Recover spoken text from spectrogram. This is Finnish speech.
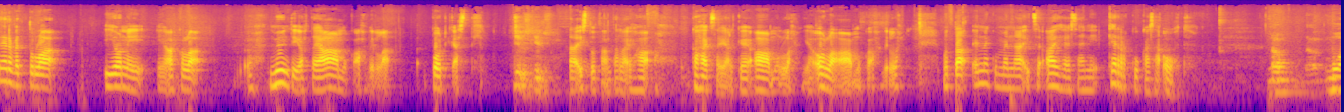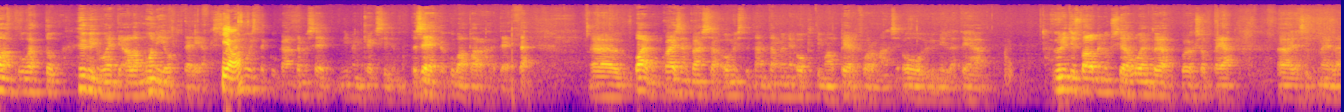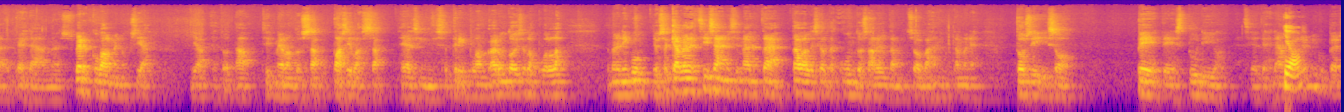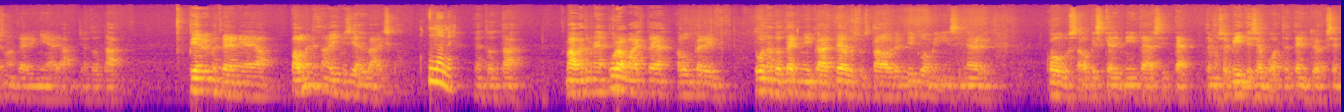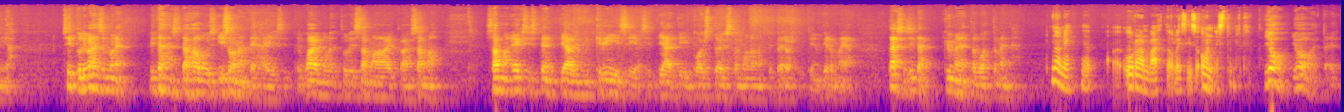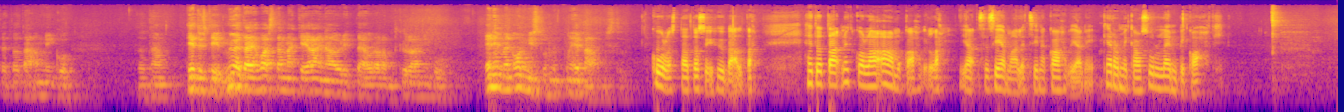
Tervetuloa Joni Jaakola myyntijohtaja aamukahvilla podcastiin. Kiitos, kiitos. Istutaan täällä ihan kahdeksan jälkeen aamulla ja olla aamukahvilla. Mutta ennen kuin mennään itse aiheeseen, niin kerro kuka sä oot. No, mua on kuvattu hyvinvointialan moniottelijaksi. Joo. En muista kukaan tämmöisen nimen keksinyt, mutta se ehkä kuvaa parhaiten, että vaimon Kaisan kanssa omistetaan tämmöinen Optimal Performance Oy, millä tehdään yritysvalmennuksia, luentoja, workshoppeja ja sitten meillä tehdään myös verkkovalmennuksia. Ja, ja tota, sitten meillä on tuossa Pasilassa Helsingissä Triplan kadun toisella puolella tämmöinen, niin kuin, jos sä kävelet sisään, niin se näyttää tavalliselta kuntosalilta, mutta se on vähän niin kuin tämmöinen tosi iso PT-studio. Et siellä tehdään Joo. paljon niin kuin personal trainingia ja, ja tota, pienryhmätreeniä ja valmennetaan ihmisiä hyvää iskua. No niin. Ja tota, mä oon vähän tämmöinen uravaihtaja alun perin tuotantotekniikkaa ja teollisuustalouden diplomi-insinööri. Koulussa opiskelin niitä ja sitten tämmöisen viitisen vuotta tein työkseni. Ja sitten tuli vähän semmoinen, mitähän sitä haluaisi isona tehdä ja sitten vaimolle tuli samaan aikaan sama, sama eksistentiaalinen kriisi ja sitten jäätiin pois töistä molemmat ja perustettiin firma. Ja tässä sitä kymmenettä vuotta mennään. No niin, uranvaihto oli siis onnistunut. Joo, joo, että, että tota, on niinku, tota, tietysti myötä ja vastamäkeä aina on yrittäjäuralla, mutta kyllä on niinku enemmän onnistunut kuin epäonnistunut. Kuulostaa tosi hyvältä. Hei, tota, nyt kun ollaan aamukahvilla ja sä siemailet siinä kahvia, niin kerro mikä on sun lempikahvi.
